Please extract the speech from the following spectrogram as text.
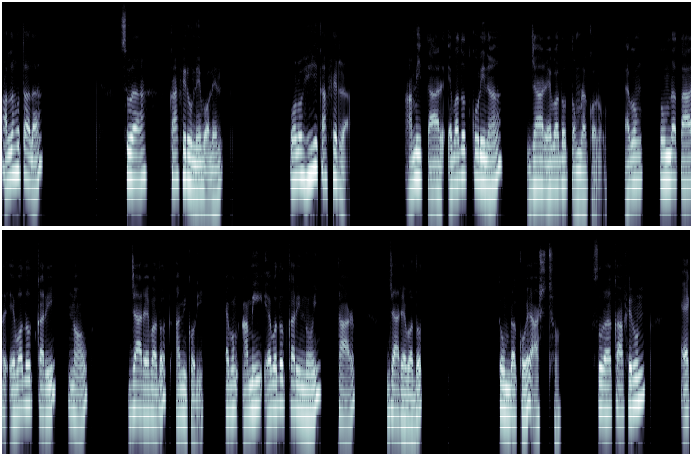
আল্লাহ তাআলা সূরা কাফিরুনে বলেন, বলো হে কাফেররা আমি তার এবাদত করি না যার এবাদত তোমরা করো এবং তোমরা তার এবাদতকারী নও যার এবাদত আমি করি এবং আমি এবাদতকারী নই তার যার এবাদত তোমরা করে আসছ। সুরা কাফিরুন এক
